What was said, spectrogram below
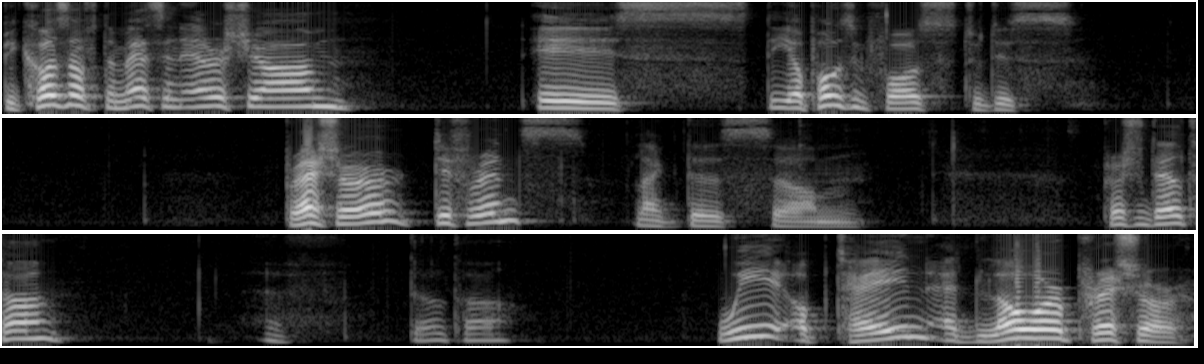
because of the mass inertia is the opposing force to this pressure difference, like this um, pressure delta, F delta, we obtain at lower pressure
